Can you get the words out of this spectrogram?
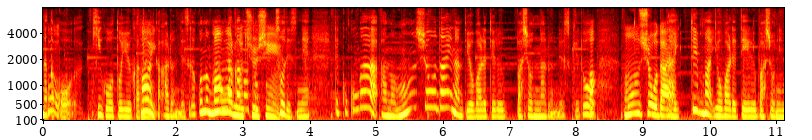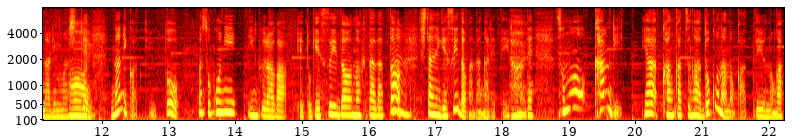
なんかこう記号というかはい。何かあるんですが、この真ん中の中心。そうですね。でここがあの紋章台なんて呼ばれている場所になるんですけどあ紋章台。台ってまあ呼ばれている場所になりまして、はい。何かっていうと、まあ、そこにインフラが、えっと下水道の蓋だと、うん下に下水道が流れているので、その管理や管轄がどこなのかっていうのが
